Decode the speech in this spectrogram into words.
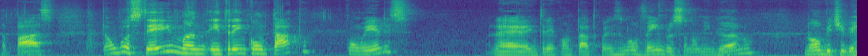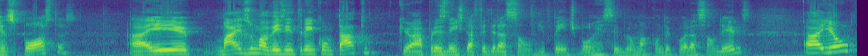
da paz. Então gostei, entrei em contato com eles, né, entrei em contato com eles em novembro, se eu não me engano, não obtive respostas. Aí, mais uma vez, entrei em contato, que a presidente da Federação de Paintball recebeu uma condecoração deles. Aí eu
